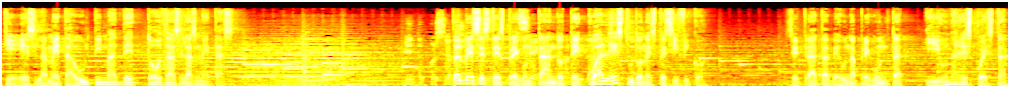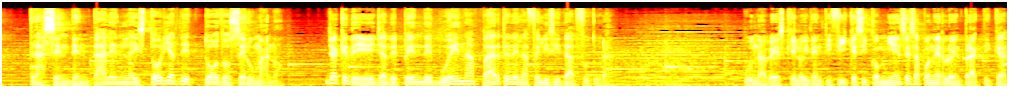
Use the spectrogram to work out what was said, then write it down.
que es la meta última de todas las metas. Tal vez estés preguntándote cuál es tu don específico. Se trata de una pregunta y una respuesta trascendental en la historia de todo ser humano, ya que de ella depende buena parte de la felicidad futura. Una vez que lo identifiques y comiences a ponerlo en práctica,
